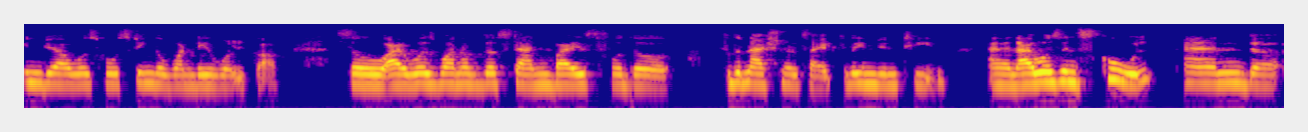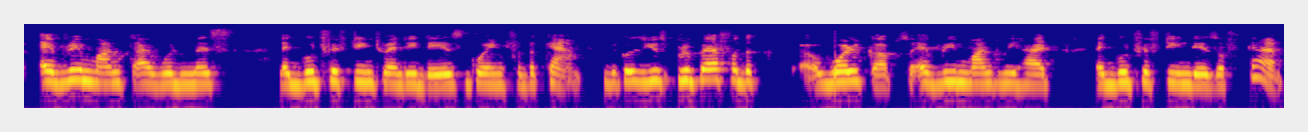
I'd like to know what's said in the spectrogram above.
India was hosting the One Day World Cup. So I was one of the standbys for the for the national side for the Indian team, and I was in school, and uh, every month I would miss like good 15 20 days going for the camp because you prepare for the uh, world cup so every month we had like good 15 days of camp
